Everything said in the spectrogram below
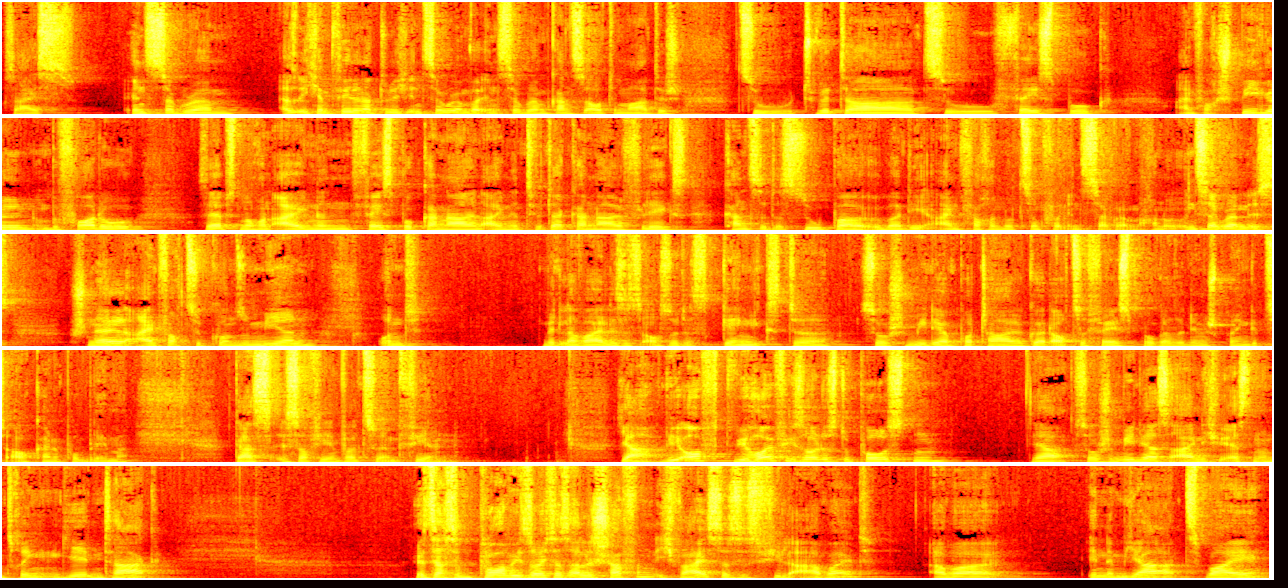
Sei es Instagram. Also ich empfehle natürlich Instagram, weil Instagram kannst du automatisch zu Twitter, zu Facebook einfach spiegeln. Und bevor du selbst noch einen eigenen Facebook-Kanal, einen eigenen Twitter-Kanal pflegst, kannst du das super über die einfache Nutzung von Instagram machen. Und Instagram ist schnell, einfach zu konsumieren und mittlerweile ist es auch so das gängigste Social-Media-Portal, gehört auch zu Facebook, also dementsprechend gibt es auch keine Probleme. Das ist auf jeden Fall zu empfehlen. Ja, wie oft, wie häufig solltest du posten? Ja, Social Media ist eigentlich wie Essen und Trinken jeden Tag. Jetzt sagst du, boah, wie soll ich das alles schaffen? Ich weiß, das ist viel Arbeit, aber in einem Jahr, zwei,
